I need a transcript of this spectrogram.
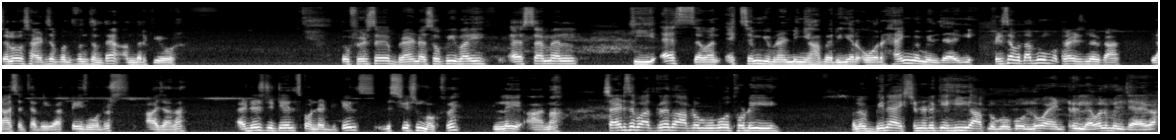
चलो साइड से पंचपन चलते हैं, अंदर की ओर। तो फिर से ब्रांड एस भाई एस एम एल की एस सेवन एक्स एम की ब्रांडिंग यहाँ पे रियर और हैंग में मिल जाएगी। फिर से बता दूँ ऑथराइज डीलर का यहाँ से अच्छा देगा। तेज मोटर्स आ जाना। Address details contact details description box में ले आना। साइड से बात करें तो आप लोगों को थोड़ी मतलब बिना एक्सटेंडेड के ही आप लोगों को लो एंट्री लेवल मिल जाएगा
